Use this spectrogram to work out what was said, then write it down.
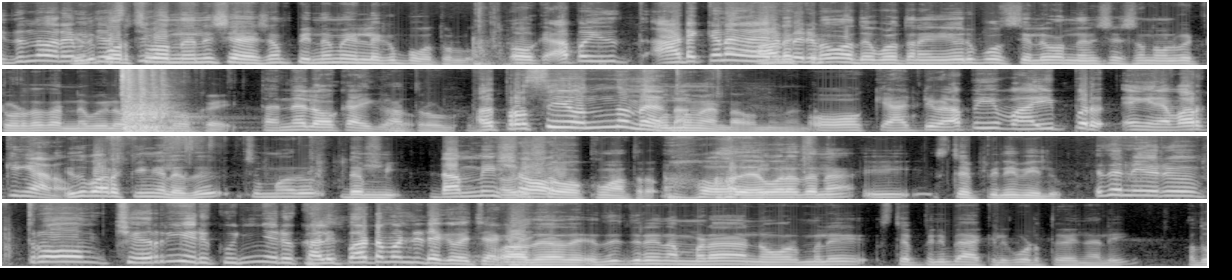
ഇതെന്ന് പറയുമ്പോൾ കുറച്ച് വന്നതിന് ശേഷം പിന്നെ മേളിലേക്ക് പോകത്തുള്ളൂ. ഓക്കെ അപ്പൊ ഇത് അടയ്ക്കണ കാര്യം വരും. അതേപോലെ തന്നെ ഈ ഒരു പൊസിഷനിൽ വന്നതിന് ശേഷം നമ്മൾ വിട്ടുകൊടുത്താൽ തന്നെ പോയി ലോക്കായി തന്നെ ലോക്ക് ആയി അത്രേ ഉള്ളൂ. അത് പ്രസ് ചെയ്യൊന്നും വേണ്ട. ഒന്നും വേണ്ട ഒന്നും വേണ്ട. ഓക്കെ അടിപൊളി. അപ്പൊ ഈ വൈപ്പർ എങ്ങനെയാ? വർക്കിംഗ് ആണോ? ഇത് വർക്കിംഗ് അല്ല ഇത് ചുമ്മാ ഒരു ഡമ്മി ഡമ്മി ഷോക്ക് മാത്രം. അതേപോലെ തന്നെ ഈ സ്റ്റെപ്പിന് വീലും. ഇതന്നെ ഒരു ഇത്രയും ചെറിയൊരു കുഞ്ഞൊരു കളിപ്പാട്ടം വണ്ടിയുടെ ഒക്കെ വെച്ചാൽ അതെ അതെ. ഇത് ഇത്തിരി നമ്മുടെ നോർമൽ സ്റ്റെപ്പിന് ബാക്കിൽ കൊടുത്തു കഴിഞ്ഞാൽ അത്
